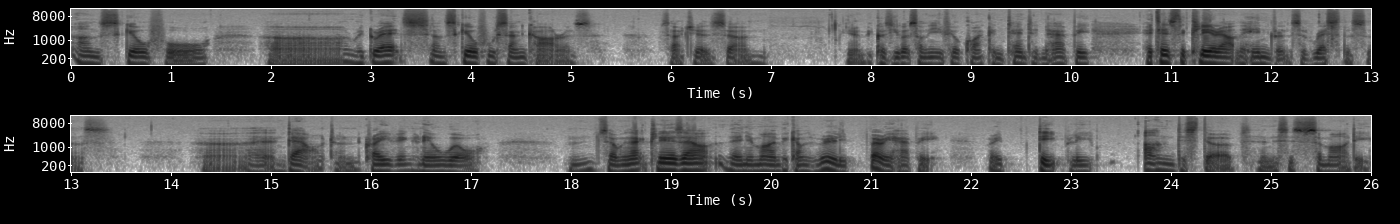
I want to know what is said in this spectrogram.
unskillful uh, regrets, unskillful sankharas, such as, um, you know, because you've got something you feel quite contented and happy, it tends to clear out the hindrance of restlessness uh, and doubt and craving and ill will. Mm? So when that clears out, then your mind becomes really very happy, very deeply undisturbed, and this is samadhi.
